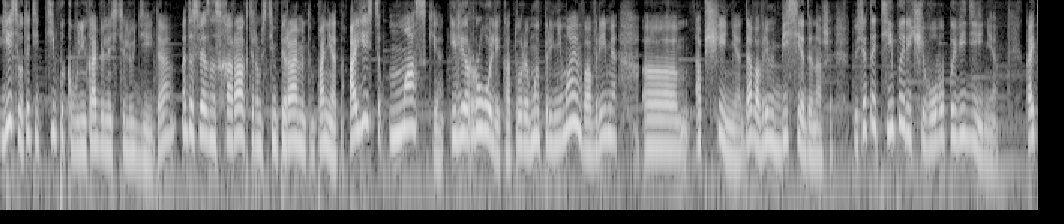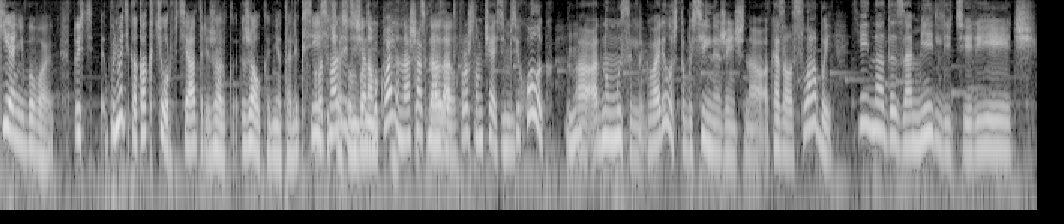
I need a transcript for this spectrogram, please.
Есть вот эти типы коммуникабельности людей, да? Это связано с характером, с темпераментом, понятно. А есть маски или роли, которые мы принимаем во время э, общения, да, во время беседы нашей. То есть это типы речевого поведения. Какие они бывают? То есть, понимаете, как актер в театре, жалко, жалко нет Алексея, Вот сейчас смотрите, он сейчас нам... буквально на шаг подсказал. назад. В прошлом часе Мгм. психолог Мгм. а, одну мысль говорила, чтобы сильная женщина оказалась слабой, ей надо замедлить речь,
